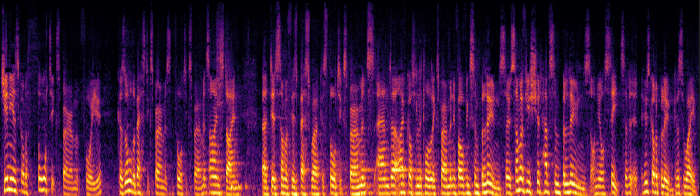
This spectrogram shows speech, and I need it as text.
Ginny has got a thought experiment for you, because all the best experiments are thought experiments. Einstein uh, did some of his best work as thought experiments, and uh, I've got a little experiment involving some balloons. So some of you should have some balloons on your seats. Have- Who's got a balloon? Give us a wave.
